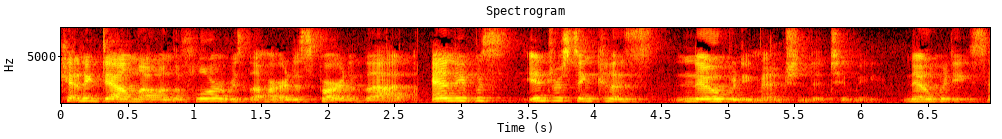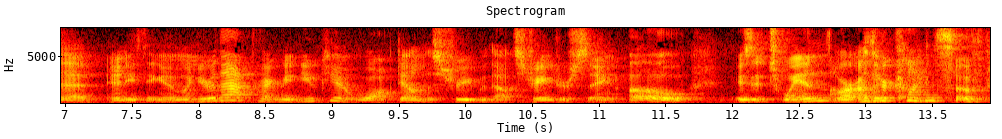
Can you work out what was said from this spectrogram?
getting down low on the floor was the hardest part of that. And it was interesting because nobody mentioned it to me. Nobody said anything. And when you're that pregnant, you can't walk down the street without strangers saying, Oh, is it twins or other kinds of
